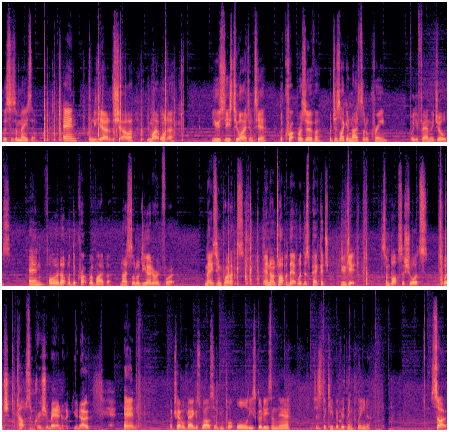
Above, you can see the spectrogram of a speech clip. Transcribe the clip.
This is amazing. And when you get out of the shower, you might want to use these two items here the Crop Preserver, which is like a nice little cream for your family jewels, and follow it up with the Crop Reviver, nice little deodorant for it. Amazing products. And on top of that, with this package, you get some boxer shorts, which helps increase your manhood, you know, and a travel bag as well, so you can put all these goodies in there. just to keep everything cleaner. So,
